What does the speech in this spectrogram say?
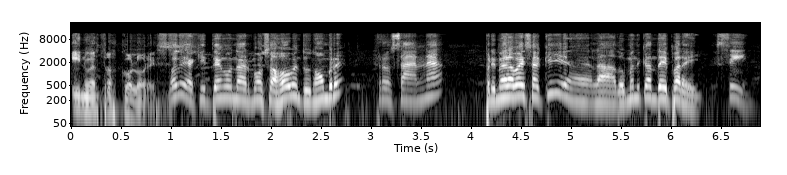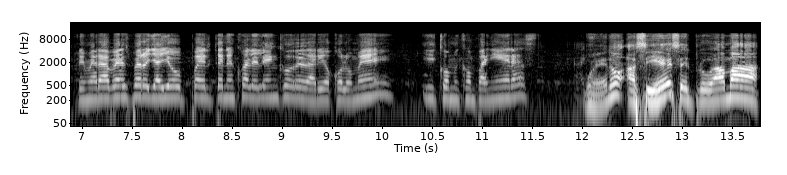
y nuestros colores. Bueno, y aquí tengo una hermosa joven, ¿tu nombre? Rosana. ¿Primera vez aquí en la Dominican Day Parade? Sí, primera vez, pero ya yo pertenezco al elenco de Darío Colomé y con mis compañeras. Bueno, así es, el programa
